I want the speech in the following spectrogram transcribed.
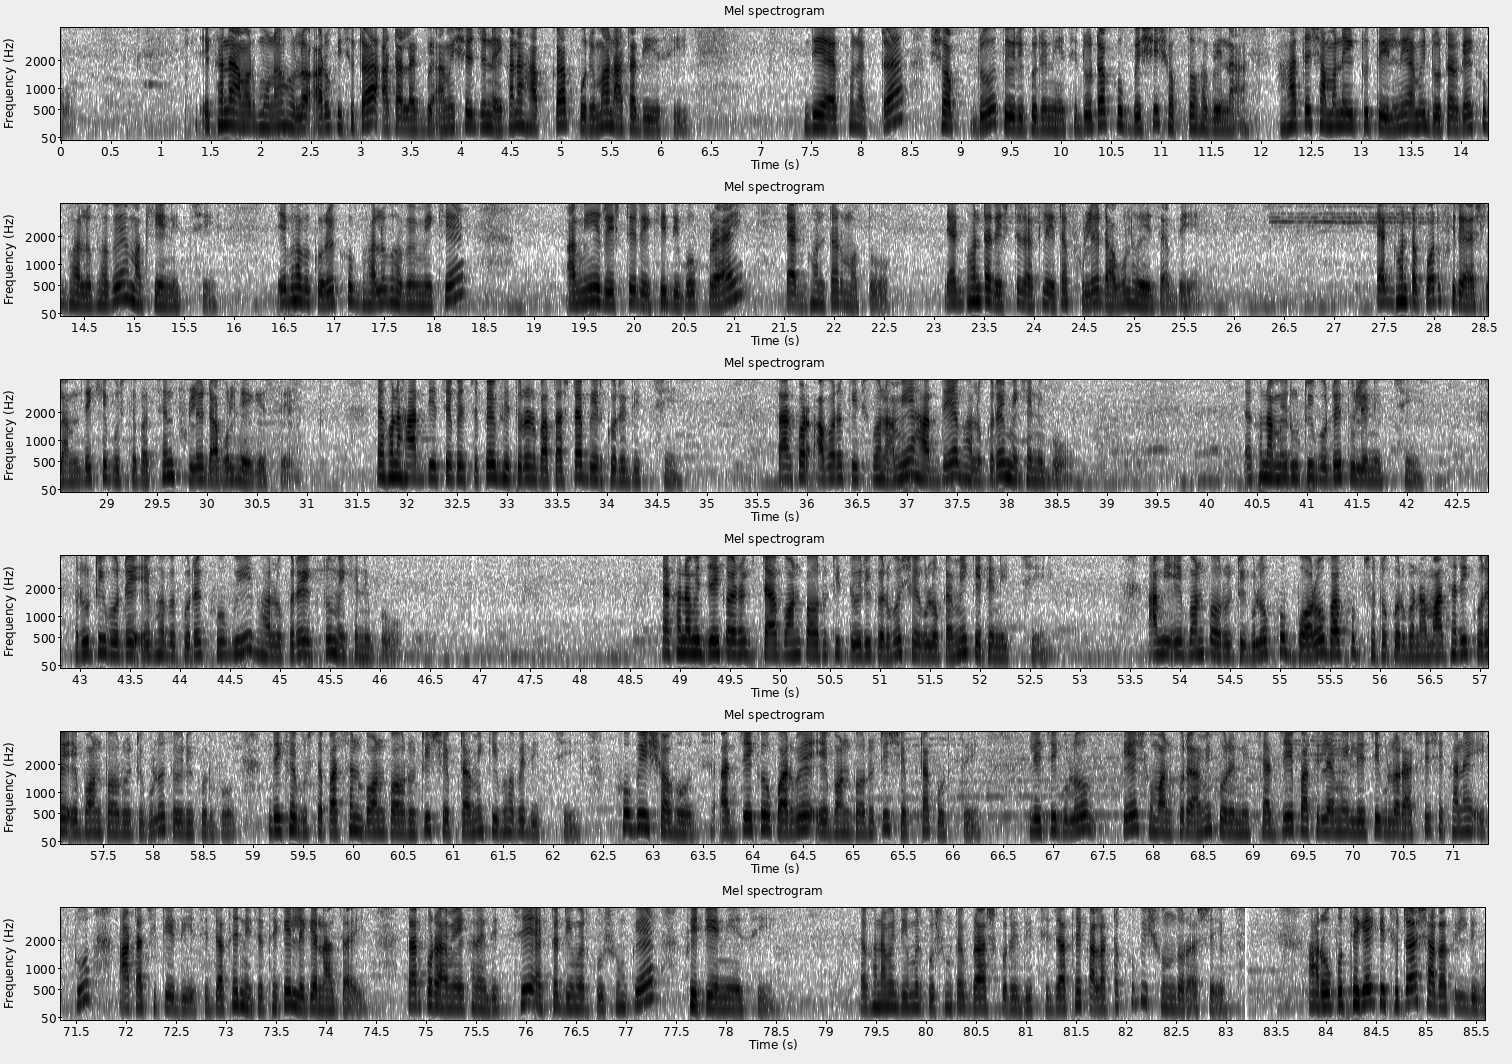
এখানে আমার মনে হলো আরও কিছুটা আটা লাগবে। আমি সেই জন্য এখানে হাফ কাপ পরিমাণ আটা দিয়েছি। দিয়ে এখন একটা সফট ডো তৈরি করে নিয়েছি। ডোটা খুব বেশি শক্ত হবে না। হাতে সামান্য একটু তেল নিয়ে আমি ডোটার গায়ে খুব ভালোভাবে মাখিয়ে নিচ্ছি। এভাবে করে খুব ভালোভাবে মেখে আমি রেস্টে রেখে দিব প্রায় এক ঘণ্টার মতো। এক ঘণ্টা রেস্টে রাখলে এটা ফুলে ডাবল হয়ে যাবে। এক ঘণ্টা পর ফিরে আসলাম। দেখে বুঝতে পাচ্ছেন ফুলে ডাবল হয়ে গেছে। এখন হাত দিয়ে চেপে চেপে ভেতরের বাতাসটা বের করে দিচ্ছি। তারপর আবারও কিছুক্ষণ আমি হাত দিয়ে ভালো করে মেখে নেব। এখন আমি রুটি বোর্ডে তুলে নিচ্ছি। রুটি বোর্ডে এভাবে করে খুবই ভালো করে একটু মেখে নেব। এখন আমি যে কয়েকটা বন পাউরুটি তৈরি করব, সেগুলোকে আমি কেটে নিচ্ছি। আমি এই বন পাউরুটিগুলো খুব বড় বা খুব ছোট করব না, মাঝারি করে এই বন পাউরুটিগুলো তৈরি করব। দেখে বুঝতে পাচ্ছেন বন পাউরুটির শেপটা আমি কীভাবে দিচ্ছি। খুবই সহজ, আর যে কেউ পারবে এই বন পাউরুটির শেপটা করতে। লেচিগুলোকে সমান করে আমি করে নিচ্ছি। আর যে পাতিলে আমি লেচিগুলো রাখছি, সেখানে একটু আটা ছিটিয়ে দিয়েছি, যাতে নিচে থেকে লেগে না যায়। তারপর আমি এখানে দিচ্ছি একটা ডিমের কুসুমকে ফেটিয়ে নিয়েছি। এখন আমি ডিমের কুসুমটা ব্রাশ করে দিচ্ছি, যাতে কালারটা খুবই সুন্দর আসে। আর ওপর থেকে কিছুটা সাদা তিল দিব।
